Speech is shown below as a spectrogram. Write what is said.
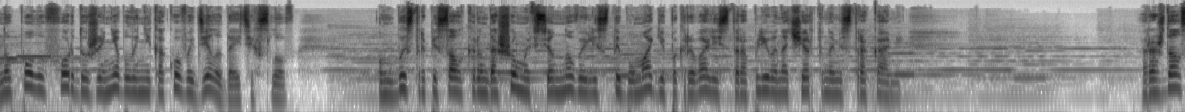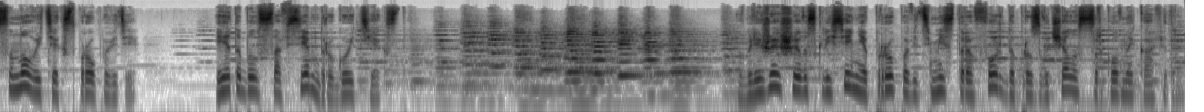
Но Полу Форду уже не было никакого дела до этих слов. Он быстро писал карандашом, и все новые листы бумаги покрывались торопливо начертанными строками. Рождался новый текст проповеди, и это был совсем другой текст. В ближайшее воскресенье проповедь мистера Форда прозвучала с церковной кафедры.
